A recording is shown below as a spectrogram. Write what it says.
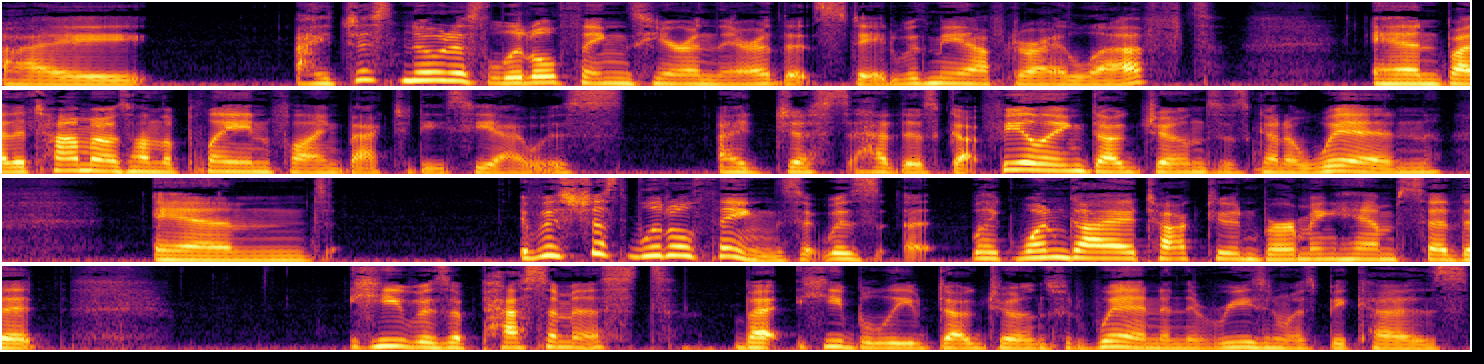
I I just noticed little things here and there that stayed with me after I left. And by the time I was on the plane flying back to DC, I was I just had this gut feeling Doug Jones is going to win. And it was just little things. It was uh, like one guy I talked to in Birmingham said that he was a pessimist, but he believed Doug Jones would win. And the reason was because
